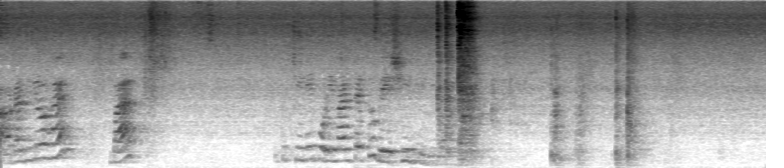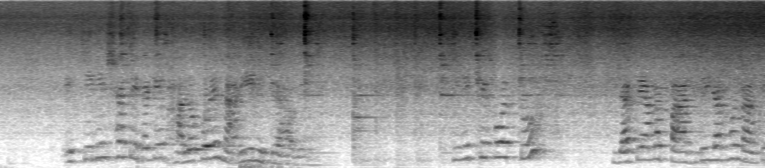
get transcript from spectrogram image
পাউডার দিলেও হয়, বা চিনির পরিমাণটা একটু বেশি দিয়ে দিলাম। এই চিনির সাথে এটাকে ভালো করে নাড়িয়ে নিতে হবে। চিনির থেকেও একটু যাতে আমরা পাক দিয়ে যখন নাড়তে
